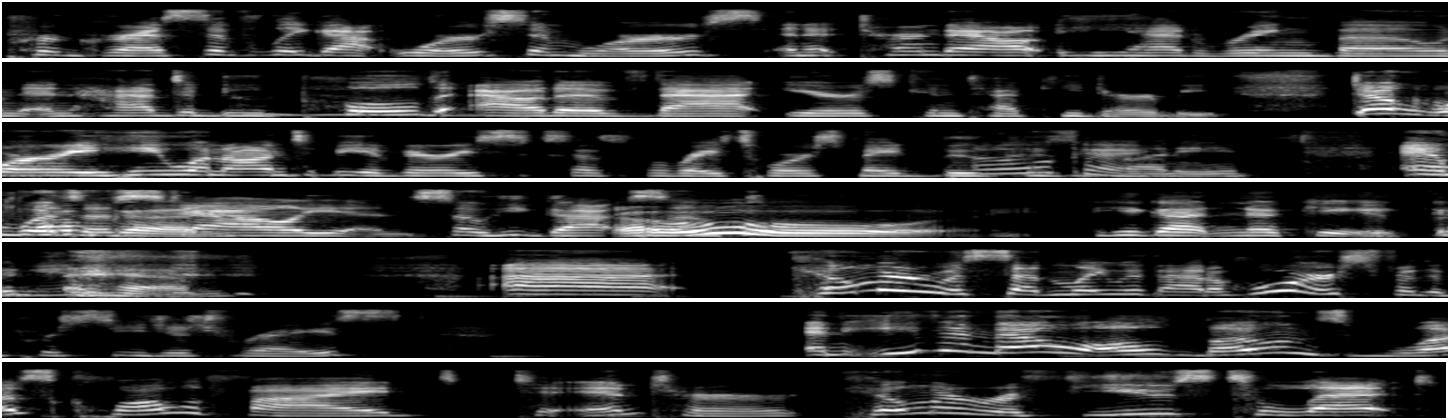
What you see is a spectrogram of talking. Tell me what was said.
progressively got worse and worse, and it turned out he had ring bone and had to be Oh, pulled out of that year's Kentucky Derby. Don't Oh. worry, he went on to be a very successful racehorse, made bukus okay. of money, and was Oh, a good. stallion. So he got some Oh, he got nookie. Good for him. him. uh, Kilmer was suddenly without a horse for the prestigious race. And even though Old Bones was qualified to enter, Kilmer refused to let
